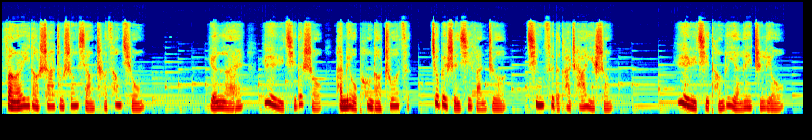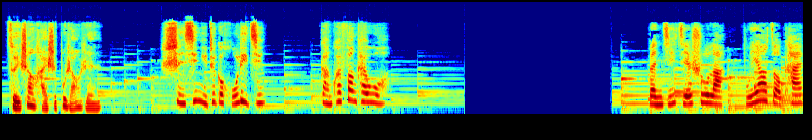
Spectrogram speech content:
反而一道杀猪声响彻苍穹。原来岳雨琪的手还没有碰到桌子。就被沈西反折，清脆的咔嚓一声。岳雨琪疼得眼泪直流，嘴上还是不饶人：“沈西，你这个狐狸精，赶快放开我！”本集结束了，不要走开，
